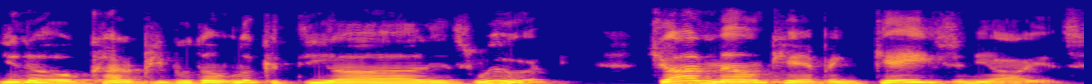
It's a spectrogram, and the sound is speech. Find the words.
you know, kind of people don't look at the audience. We were. John Mellencamp engaged in the audience.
